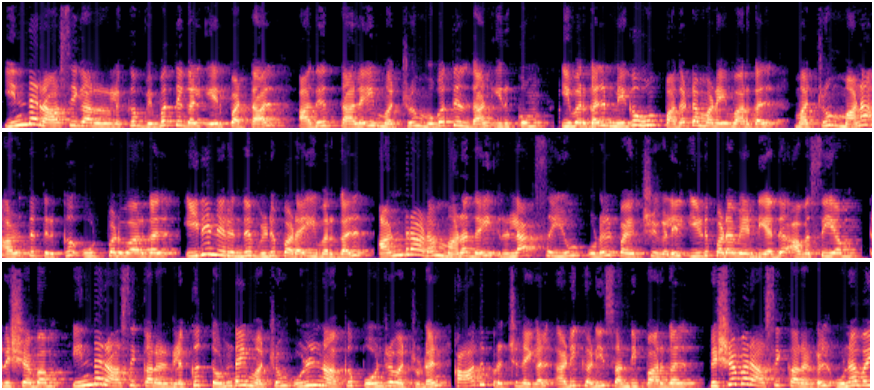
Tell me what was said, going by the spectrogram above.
இந்த ராசிக்காரர்களுக்கு விபத்துகள் ஏற்பட்டால் அது தலை மற்றும் முகத்தில்தான் இருக்கும். இவர்கள் மிகவும் பதட்டமடைவார்கள் மற்றும் மன அழுத்தத்திற்கு உட்படுவார்கள். இதிலிருந்து விடு விடுபட இவர்கள் அன்றாடம் மனதை ரிலாக்ஸ் செய்யும் உடல் பயிற்சிகளில் ஈடுபட வேண்டியது அவசியம். ரிஷபம் இந்த ராசிக்காரர்களுக்கு தொண்டை மற்றும் உள்நாக்கு போன்றவற்றுடன் காது பிரச்சனைகள் அடிக்கடி சந்திப்பார்கள். ரிஷப ராசிக்காரர்கள் உணவை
